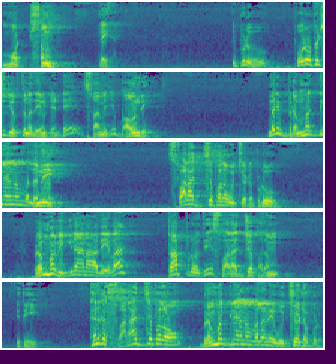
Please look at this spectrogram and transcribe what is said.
మోక్షం. క్లియర్. ఇప్పుడు పూర్వపక్షి చెబుతున్నది ఏమిటంటే స్వామీజీ బాగుంది మరి బ్రహ్మజ్ఞానం వల్లనే స్వరాజ్య ఫలం వచ్చేటప్పుడు బ్రహ్మ విజ్ఞానాదేవ ప్రాప్నోతి స్వరాజ్య ఫలం ఇది. కనుక స్వరాజ్య ఫలం బ్రహ్మజ్ఞానం వల్లనే వచ్చేటప్పుడు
